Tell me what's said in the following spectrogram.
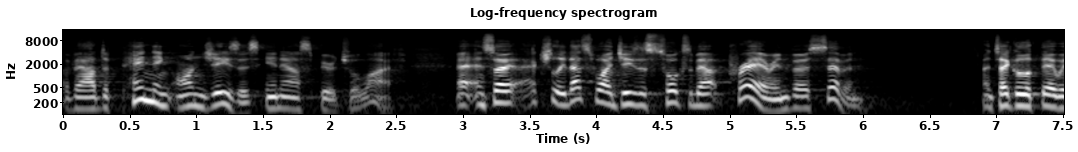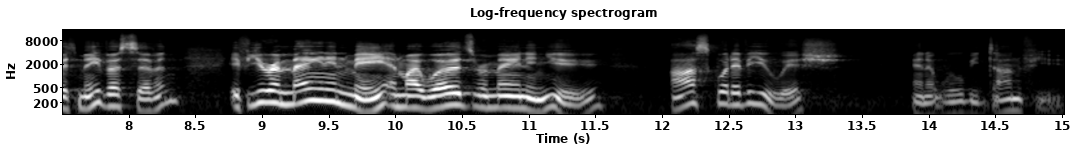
of our depending on Jesus in our spiritual life. And so, actually, that's why Jesus talks about prayer in verse 7. And take a look there with me, verse 7. If you remain in me and my words remain in you, ask whatever you wish and it will be done for you.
